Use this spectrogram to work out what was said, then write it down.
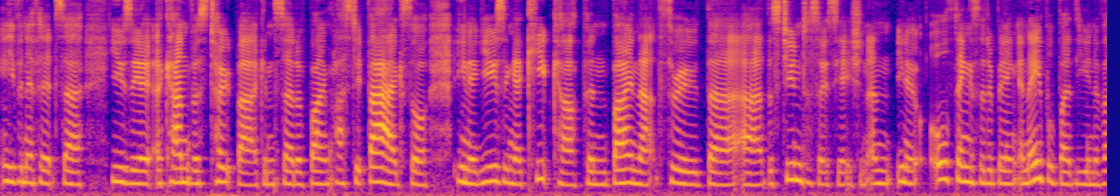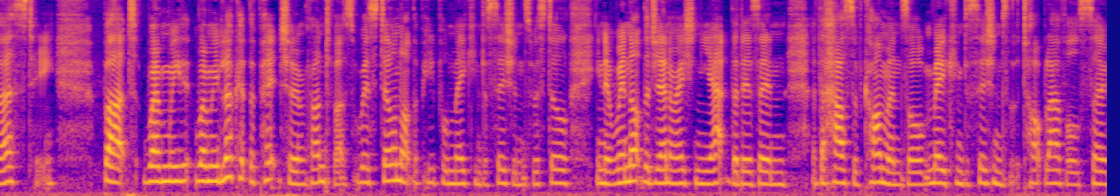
even if it's uh, using a, a, canvas tote bag instead of buying plastic bags, or you know using a keep cup and buying that through the uh, the student association, and you know all things that are being enabled by the university. But when we when we look at the picture in front of us, we're still not the people making decisions. We're still you know we're not the generation yet that is in the House of Commons or making decisions at the top levels. So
